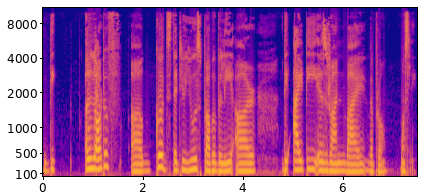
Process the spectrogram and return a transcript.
the a lot of uh, goods that you use probably are the IT is run by Wipro mostly.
